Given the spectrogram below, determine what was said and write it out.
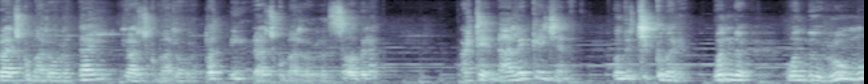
ರಾಜ್ಕುಮಾರ್ ಅವರ ತಾಯಿ, ರಾಜ್ಕುಮಾರ್ ಅವರ ಪತ್ನಿ, ರಾಜ್ಕುಮಾರ್ ಅವರ ಸೋದರ, ಅಷ್ಟೇ ನಾಲ್ಕೇ ಜನ. ಒಂದು ಚಿಕ್ಕ ಮನೆ, ಒಂದು ಒಂದು ರೂಮು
